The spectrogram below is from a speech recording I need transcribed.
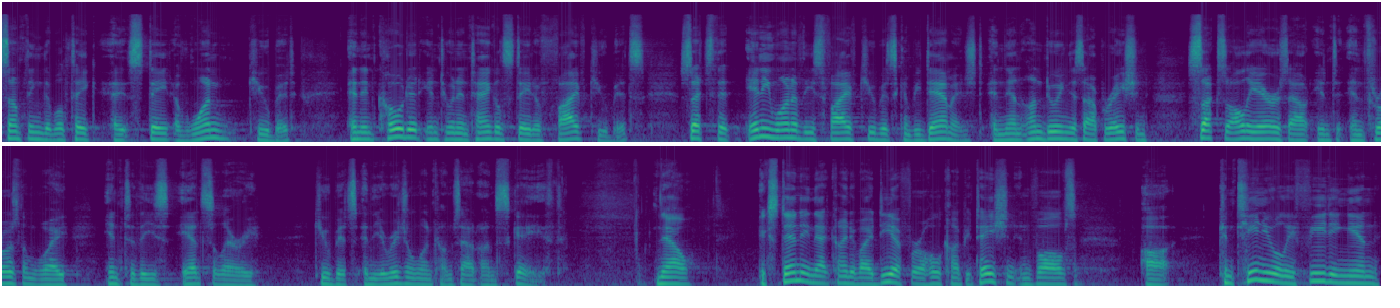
something that will take a state of one qubit and encode it into an entangled state of five qubits such that any one of these five qubits can be damaged, and then undoing this operation sucks all the errors out into, and throws them away into these ancillary qubits, and the original one comes out unscathed. Now, extending that kind of idea for a whole computation involves uh, continually feeding in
